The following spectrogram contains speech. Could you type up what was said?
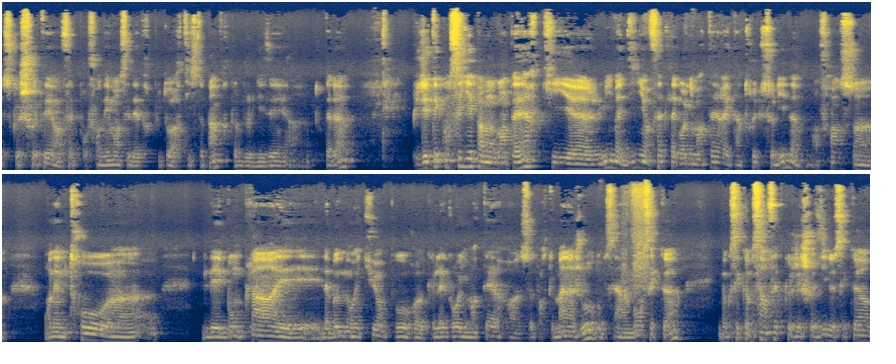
ce que je souhaitais en fait profondément c'est d'être plutôt artiste peintre, comme je le disais tout à l'heure. Puis j'ai été conseillé par mon grand-père qui, lui, m'a dit en fait l'agroalimentaire est un truc solide. En France, on aime trop les bons plats et la bonne nourriture pour que l'agroalimentaire euh, se porte mal un jour. Donc c'est un bon secteur. Donc c'est comme ça en fait que j'ai choisi le secteur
